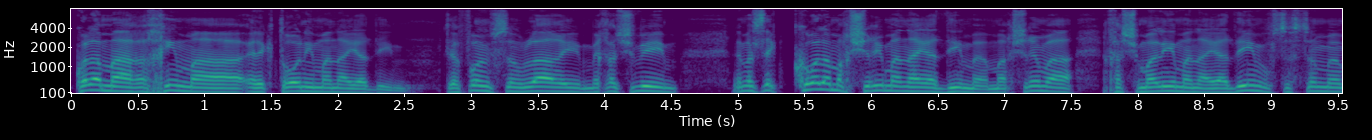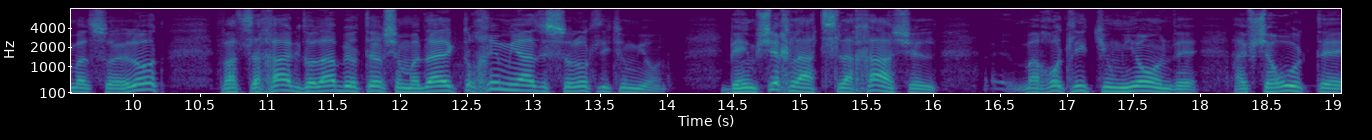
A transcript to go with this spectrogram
כל המערכים האלקטרוניים הניידים, טלפונים סלולריים, מחשבים, למעשה כל המכשירים הניידים, המכשירים החשמליים הניידים מבוססים בהם על סוללות, וההצלחה הגדולה ביותר של מדע האלקטרוכימיה זה סוללות ליתיומיון. בהמשך להצלחה של מערכות ליתיומיון והאפשרות אה,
